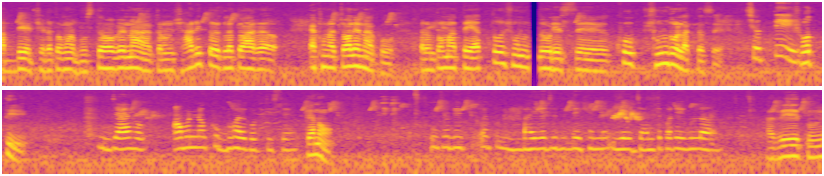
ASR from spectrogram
আপডেট সেটা তোমার বুঝতে হবে না কারণ শাড়ি তো এগুলো তো আর এখন আর চলে না কো। কারণ তোমার তো এত সুন্দর এসছে খুব সুন্দর লাগতেছে। সত্যি? সত্যি। যাই হোক আমার না খুব ভয় করতেছে। কেন? যদি ভাইয়া যদি দেখে না ইয়ে জানতে পারে এগুলা। আরে তুমি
